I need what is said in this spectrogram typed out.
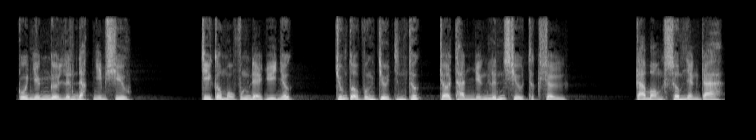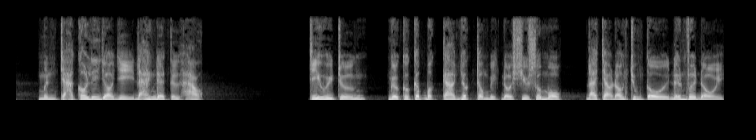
của những người lính đặc nhiệm siêu. Chỉ có một vấn đề duy nhất, chúng tôi vẫn chưa chính thức trở thành những lính siêu thực sự. Cả bọn sớm nhận ra mình chả có lý do gì đáng để tự hào. Chỉ huy trưởng, người có cấp bậc cao nhất trong biệt đội siêu số 1, đã chào đón chúng tôi đến với đội.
